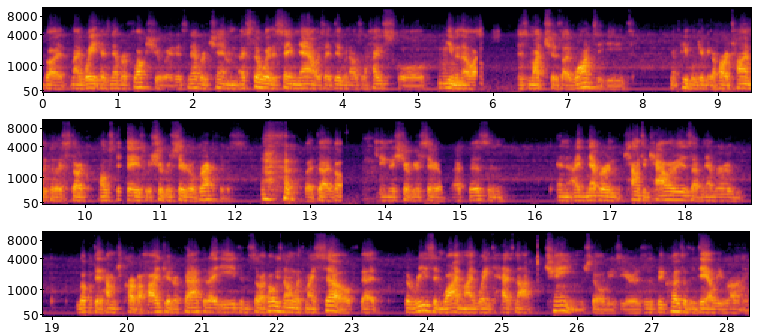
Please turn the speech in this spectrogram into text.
but my weight has never fluctuated. It's never changed. I still weigh the same now as I did when I was in high school, mm. even though I eat as much as I want to eat. You know, people give me a hard time because I start most days with sugar cereal breakfast but uh, I've always been eating the sugar cereal breakfast, and and I've never counted calories. I've never looked at how much carbohydrate or fat that I eat, and so I've always known with myself that the reason why my weight has not changed all these years is because of the daily running.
